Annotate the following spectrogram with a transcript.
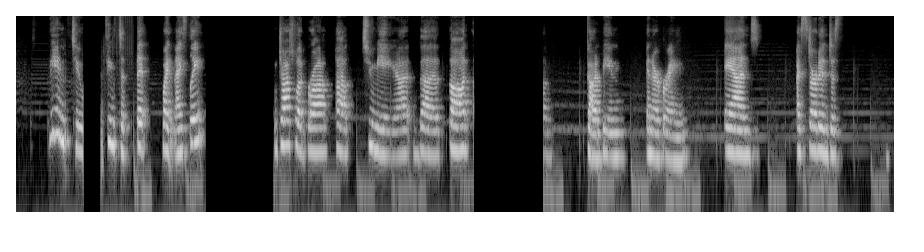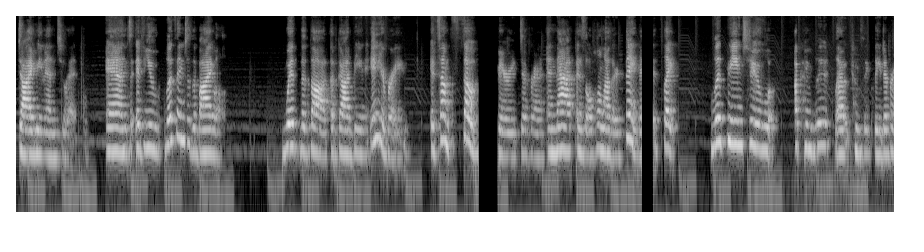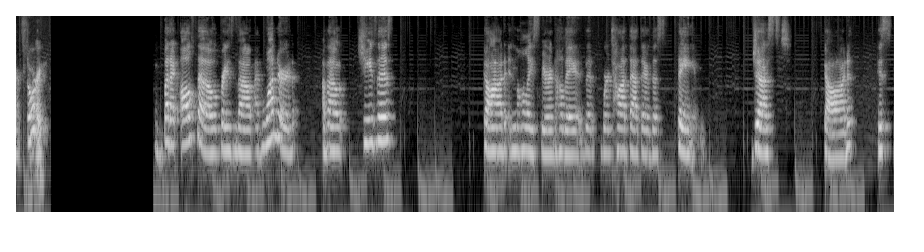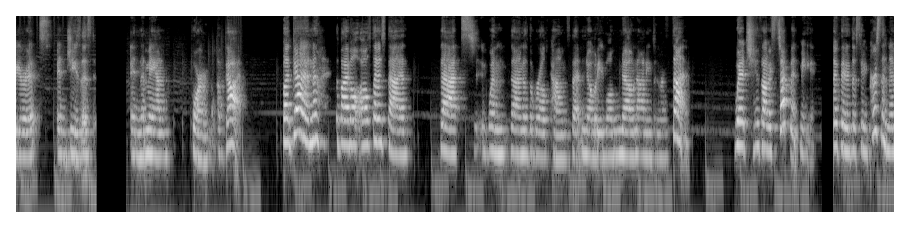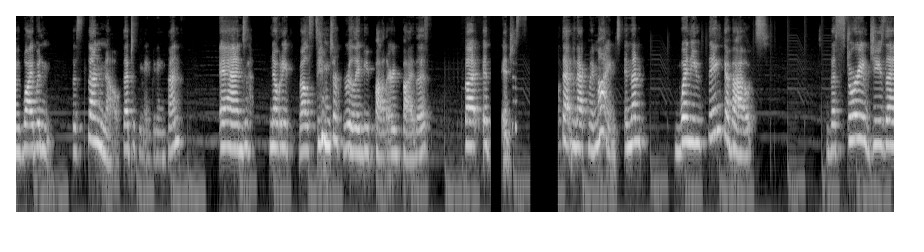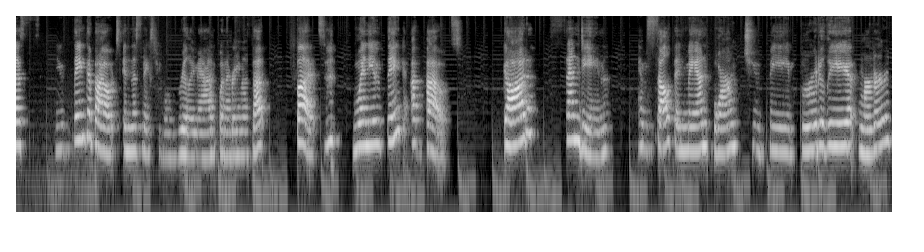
seems to seems to fit quite nicely. Joshua brought up to me uh, the thought God being in our brain, and I started just diving into it. And if you listen to the Bible with the thought of God being in your brain, it sounds so very different. And that is a whole other thing. It's like listening to a, complete, a completely different story. But it also brings about, I've wondered about Jesus, God, and the Holy Spirit, how they that we're taught that they're the same. Just God, his spirit, and Jesus in the man form of God. But again, the Bible also says that when the end of the world comes, that nobody will know, not even the Son, which has always stuck with me. If they're the same person, then why wouldn't the Son know? That doesn't make any sense. And nobody else seemed to really be bothered by this. But it it just that in the back of my mind. And then when you think about the story of Jesus, you think about, and this makes people really mad when I bring this up, but when you think about God sending himself in man form to be brutally murdered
